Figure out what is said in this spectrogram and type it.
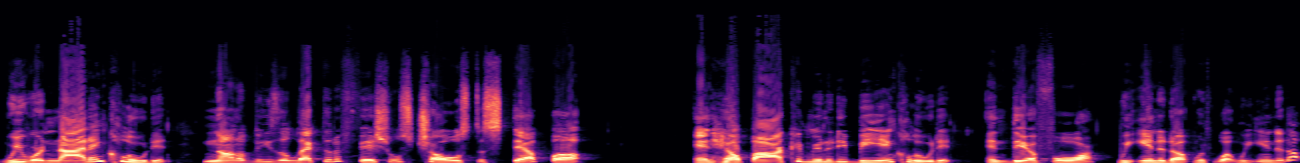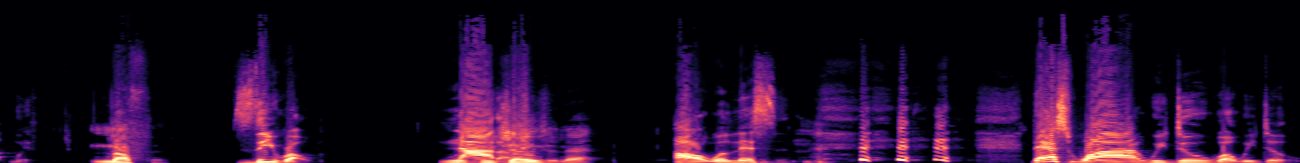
We were not included. None of these elected officials chose to step up and help our community be included. And therefore, we ended up with what we ended up with. Nothing. Zero. Nada. changing that. Oh, well, listen. That's why we do what we do.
